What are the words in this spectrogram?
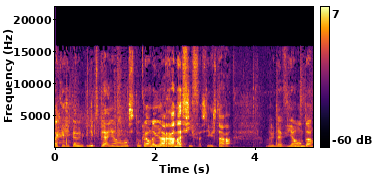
Ok, j'ai quand même eu l'expérience. Donc là, on a eu un rat massif. C'est juste un rat. On a eu de la viande.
